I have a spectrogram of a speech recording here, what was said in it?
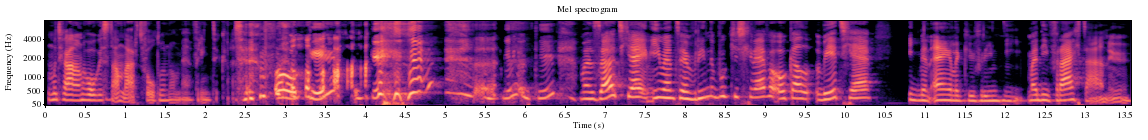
moet je aan een hoge standaard voldoen om mijn vriend te kunnen zijn. Oh, Oké, oké. Oké, oké. Maar zou jij in iemand zijn vriendenboekje schrijven, ook al weet jij, ik ben eigenlijk uw vriend niet, maar die vraagt aan u?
